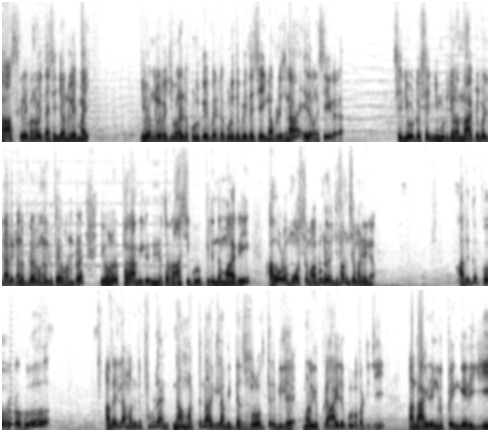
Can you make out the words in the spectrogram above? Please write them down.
டாஸ்க்கள் இவங்க வச்சு எம்ஐ. இவங்களை வச்சு இவங்கள்ட்ட கொடுக்க இவர்கிட்ட கொடுத்து போய் இதை செய்யுங்க அப்படின்னா இதை இவங்க செய்யற செஞ்சு விட்டு செஞ்சு முடிச்சோன்னா நாக்கு வெளிநாட்டுக்கு அனுப்புற இவங்களுக்கு பே பண்ற இவங்க ஒரு பராமரி இந்த இடத்துல ராசி குரூப் இருந்த மாதிரி அதோட மோசம் அவங்கள வச்சு ஃபங்க்ஷன் பண்ணினேன் அதுக்கு பிறகு அதெல்லாம் வந்துட்டு ஃபுல்லா நான் மட்டும்தான் அதுக்கெல்லாம் விட்னஸ் ஒருத்தரும் இல்லை. நம்மளுக்கு எப்படி ஆயுதம் கொடுக்கப்பட்டுச்சு? அந்த ஆயுதங்கள் இப்ப எங்க இருக்கி?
